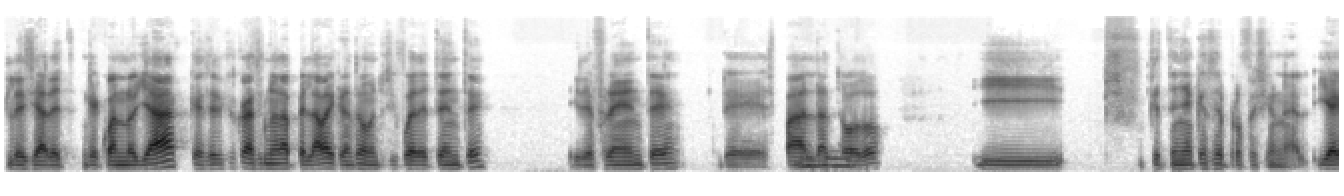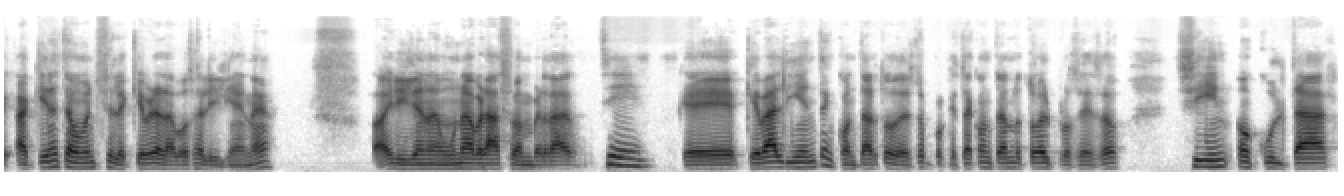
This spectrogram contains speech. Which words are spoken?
Le decía que cuando ya, que Sergio casi no la pelaba y que en ese momento sí fue detente y de frente, de espalda, todo. Y pues, que tenía que ser profesional. Y aquí en este momento se le quiebra la voz a Liliana. Ay, Liliana, un abrazo, en verdad. Sí. Qué, qué valiente en contar todo esto, porque está contando todo el proceso sin ocultar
